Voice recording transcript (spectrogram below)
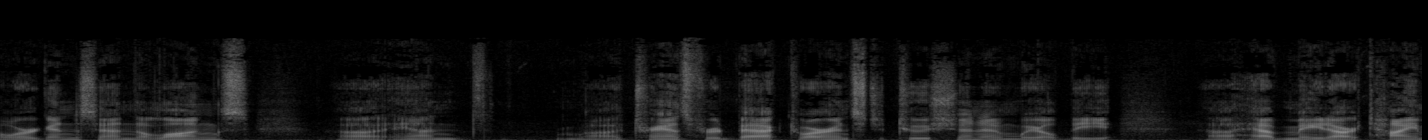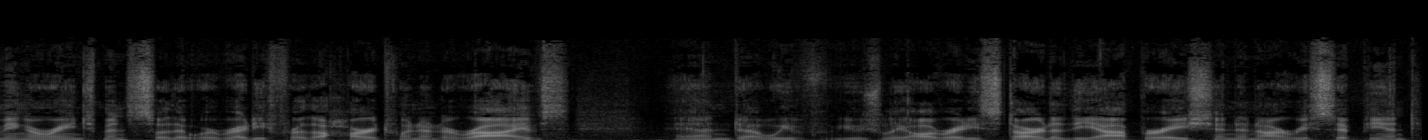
organs and the lungs, and transferred back to our institution, and we'll be have made our timing arrangements so that we're ready for the heart when it arrives and uh, we've usually already started the operation in our recipient,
